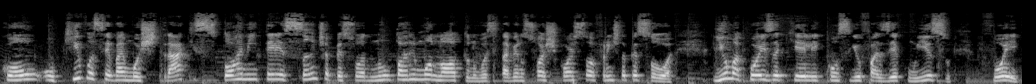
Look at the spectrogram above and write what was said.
com o que você vai mostrar que se torne interessante a pessoa, não torne monótono, você está vendo só as costas só a frente da pessoa. E uma coisa que ele conseguiu fazer com isso foi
